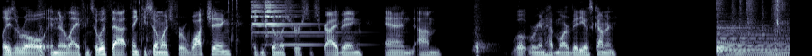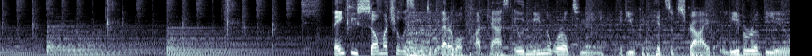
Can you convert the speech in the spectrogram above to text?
plays a role in their life. And so with that, thank you so much for watching. Thank you so much for subscribing. And um, we'll, we're gonna have more videos coming. Thank you so much for listening to the Better Wealth Podcast. It would mean the world to me if you could hit subscribe, leave a review,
